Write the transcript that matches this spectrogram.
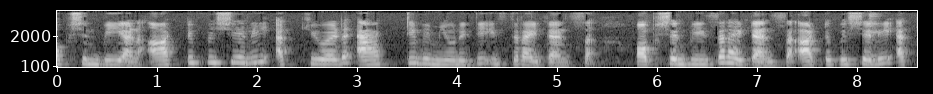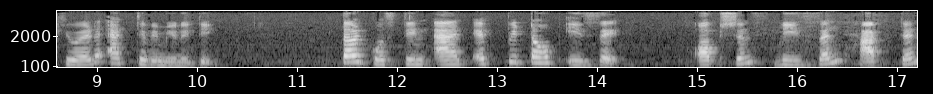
ഓപ്ഷൻ ബി ആണ്. Artificially acquired active immunity is the right answer option B is the right answer artificially acquired active immunity third question and epitope is a options B cell, hapten,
